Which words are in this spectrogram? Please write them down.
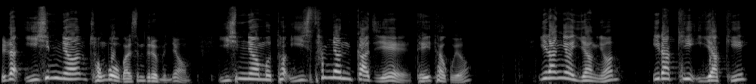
일단 20년 정보 말씀드리면요. 20년부터 23년까지의 데이터고요. 1학년, 2학년, 1학기, 2학기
